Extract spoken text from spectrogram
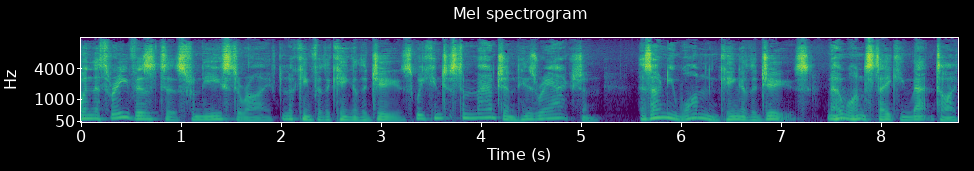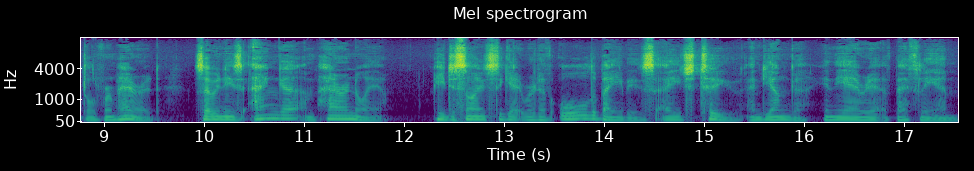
when the three visitors from the east arrived looking for the King of the Jews, we can just imagine his reaction. There's only one King of the Jews. No one's taking that title from Herod. So in his anger and paranoia, he decides to get rid of all the babies aged two and younger in the area of Bethlehem.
